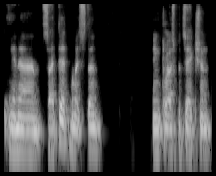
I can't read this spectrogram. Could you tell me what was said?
And um, so I did my stint in close protection.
